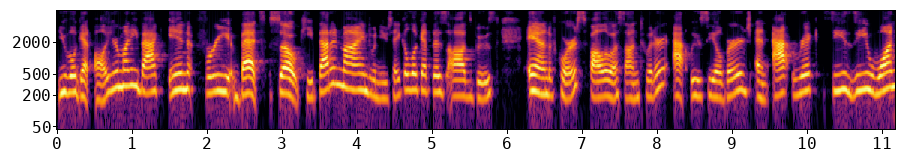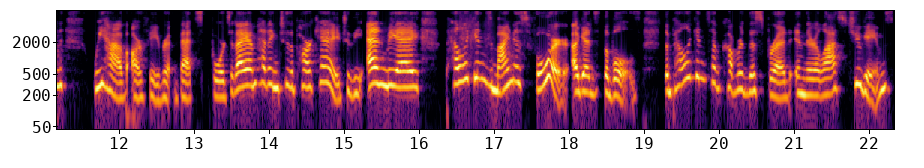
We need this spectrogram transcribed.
you will get all your money back in free bets. So keep that in mind when you take a look look at this odds boost. And of course, follow us on Twitter at Lucille Burge and at Rick CZ1 we have our favorite bets for today. I'm heading to the parquet to the NBA Pelicans minus four against the Bulls. The Pelicans have covered the spread in their last two games,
